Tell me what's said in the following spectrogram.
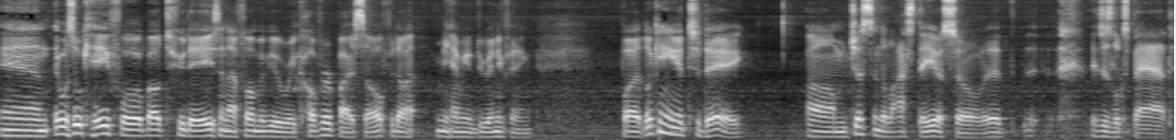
And it was okay for about two days, and I thought maybe it would recover by itself without me having to do anything. But looking at it today, um, just in the last day or so, it it just looks bad.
